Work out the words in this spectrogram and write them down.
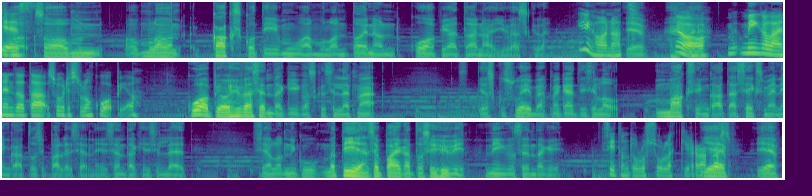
Yes. Se, se on mun, mulla on kaksi kotia muualla. Mulla on toinen on Kuopio ja toinen on Jyväskylä. Ihanat. Jep. Joo. Minkälainen tota, suhde sulla on Kuopio? Kuopio on hyvä sen takia, koska sillä, että mä joskus way back, mä käytiin silloin Maxin kanssa tai Sexmanin kanssa tosi paljon siellä, niin sen takia silleen, että siellä on niinku, mä tiedän se paikka tosi hyvin, niin kuin sen takia. Siitä on tullut sullekin rakas. Jep, jep.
